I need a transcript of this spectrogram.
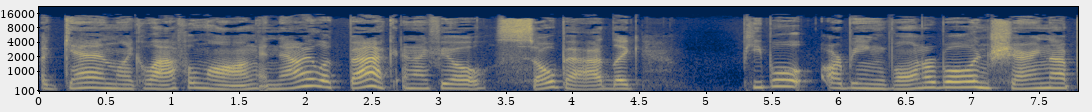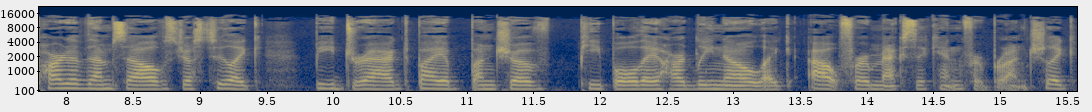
again like laugh along. And now I look back and I feel so bad. Like, people are being vulnerable and sharing that part of themselves just to like be dragged by a bunch of people they hardly know, like out for Mexican for brunch. Like,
